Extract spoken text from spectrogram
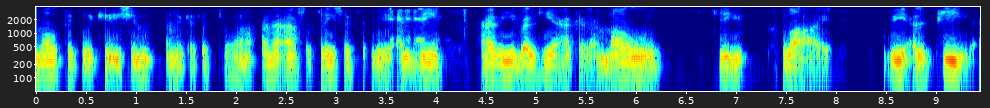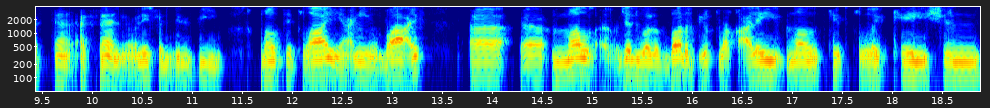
multiplication. أنا كتبتها أنا آسف ليست بال B هذه بل هي هكذا multiply. بال P الثانية وليس بال B multiply يعني يضاعف جدول الضرب يطلق عليه multiplication.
